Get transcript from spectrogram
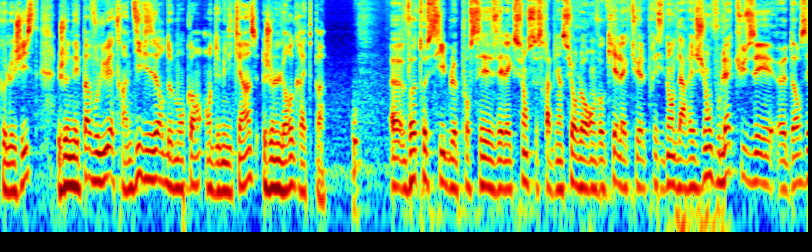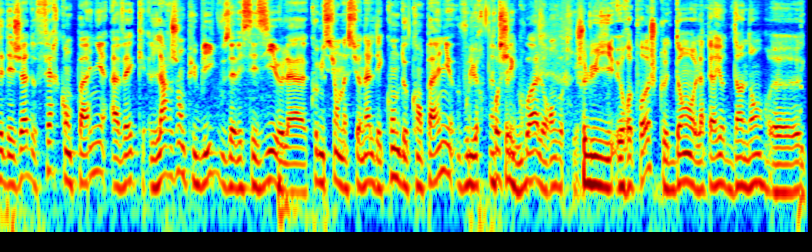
Je n'ai pas voulu être un diviseur de mon camp en 2015. Je ne le regrette pas. Euh, votre cible pour ces élections, ce sera bien sûr Laurent Wauquiez, l'actuel président de la région. Vous l'accusez euh, d'ores et déjà de faire campagne avec l'argent public. Vous avez saisi euh, la Commission nationale des comptes de campagne. Vous lui reprochez quoi, Laurent Wauquiez? Je lui reproche que dans la période d'un an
